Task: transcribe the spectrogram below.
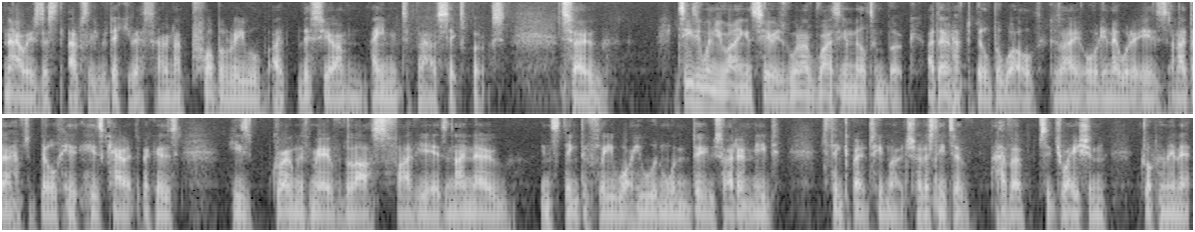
now is just absolutely ridiculous. I mean, I probably will, I, this year I'm aiming to put out six books. So it's easy when you're writing a series. When I'm writing a Milton book, I don't have to build the world because I already know what it is, and I don't have to build his, his character because he's grown with me over the last five years, and I know instinctively what he would and wouldn't do. So I don't need to think about it too much. I just need to have a situation, drop him in it,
